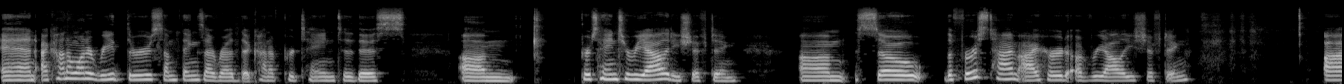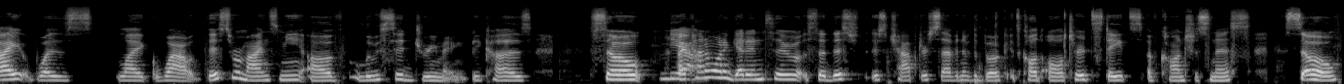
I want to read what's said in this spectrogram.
and I kind of want to read through some things I read that kind of pertain to this, um, pertain to reality shifting. Um, so the first time I heard of reality shifting, I was like, wow, this reminds me of lucid dreaming because so yeah. I kind of want to get into so this is chapter 7 of the book. It's called Altered States of Consciousness. So,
